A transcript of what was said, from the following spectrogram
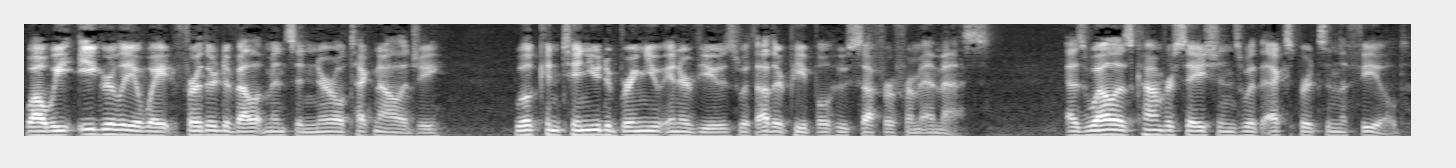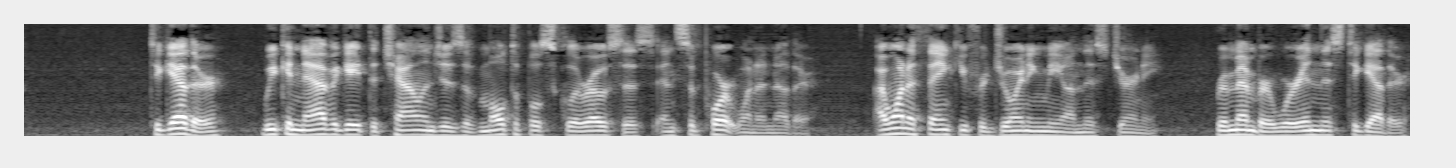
While we eagerly await further developments in neural technology, we'll continue to bring you interviews with other people who suffer from MS, as well as conversations with experts in the field. Together, we can navigate the challenges of multiple sclerosis and support one another. I want to thank you for joining me on this journey. Remember, we're in this together,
